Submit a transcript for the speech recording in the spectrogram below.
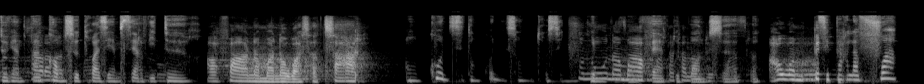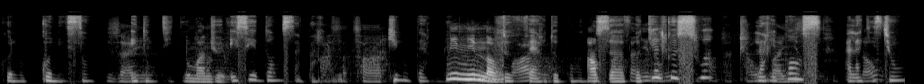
deviendras comme ce troisième serviteur afaana manau asa a c'est en connaissant notre seigneur que faire de bonnes œuvres c'est par la foi que nous connaissons identité dieu et c'est dans sa parole qui nous permet de faire de bonnes œuvres quelle que soit la réponse à la question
